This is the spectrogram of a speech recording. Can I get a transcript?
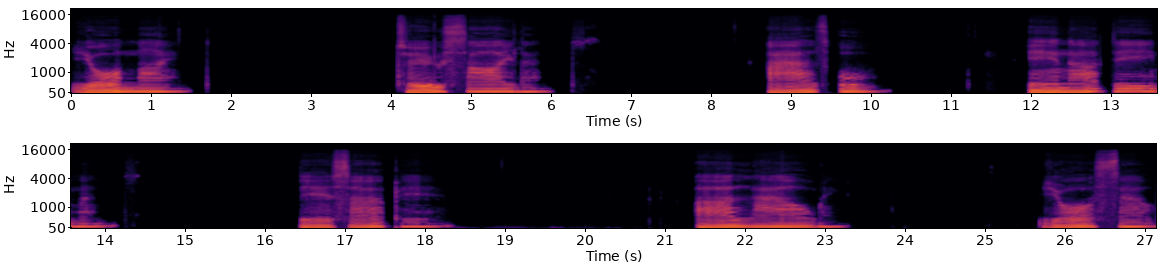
your mind to silence as all inner demons disappear, allowing yourself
